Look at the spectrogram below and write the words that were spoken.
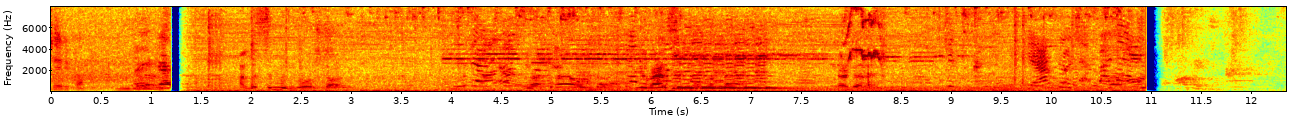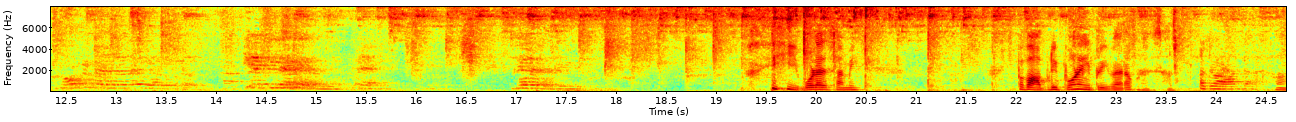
சரிப்பா அந்த சிம் இங்க ஒர்க் ஆகுது இது வேற சிம் கரெக்டாக போடாது சாமி. பாப்பா அப்படி போனால் இப்படி வரக்கூடாது சாமி. ஆ.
